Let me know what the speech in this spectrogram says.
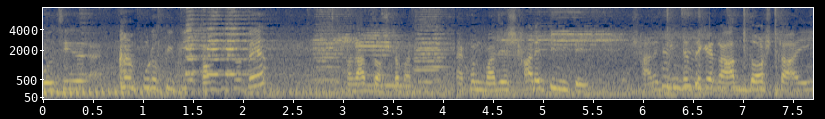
বলছি, পুরো পিপিএ কমপ্লিট হতে রাত দশটা বাজে। এখন বাজে সাড়ে তিনটে। সাড়ে তিনটে থেকে রাত দশটা, এই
